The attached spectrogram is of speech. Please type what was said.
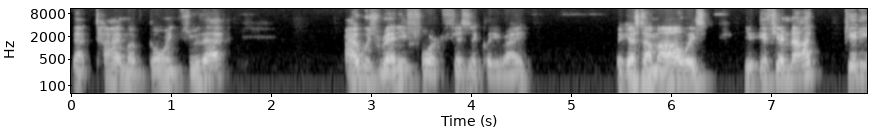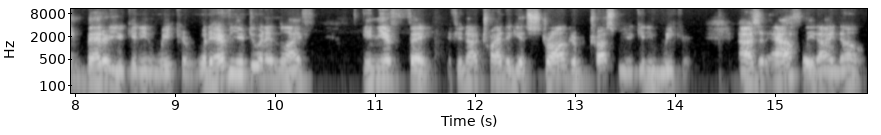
that time of going through that, I was ready for it physically, right? Because I'm always if you're not getting better, you're getting weaker. Whatever you're doing in life, in your faith, if you're not trying to get stronger, trust me, you're getting weaker. As an athlete, I know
